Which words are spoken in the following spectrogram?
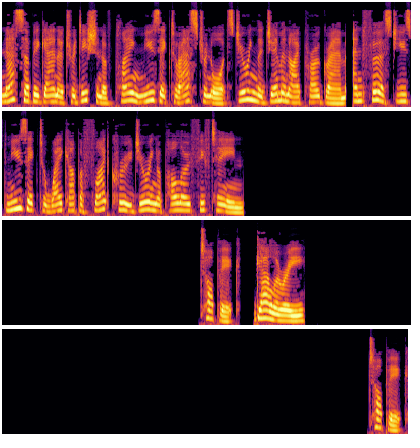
NASA began a tradition of playing music to astronauts during the Gemini program, and first used music to wake up a flight crew during Apollo 15. Topic: Gallery. Topic.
